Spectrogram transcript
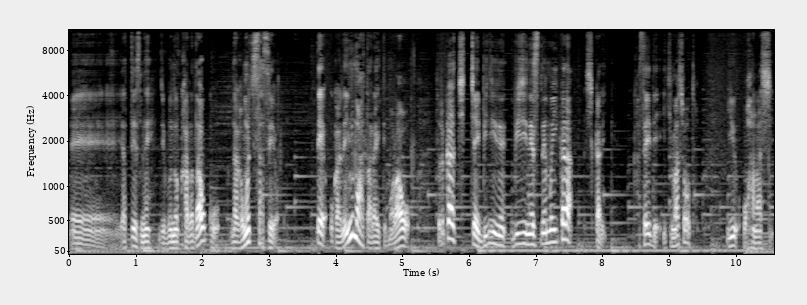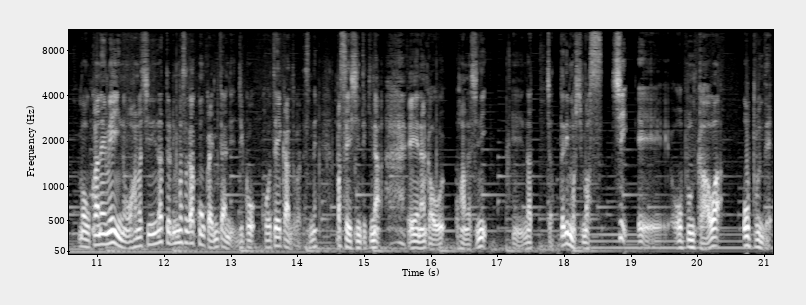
えー、やってですね、自分の体をこう長持ちさせよう。で、お金にも働いてもらおう。それからちっちゃいビジネスでもいいから、しっかり稼いでいきましょうと。いうお話、まあ、お金メインのお話になっておりますが、今回みたいに自己肯定感とかですね、まあ、精神的な、えー、なんかおお話に、えー、なっちゃったりもしますし、えー、オープンカーはオープンで、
